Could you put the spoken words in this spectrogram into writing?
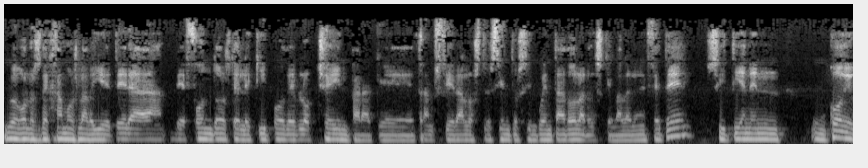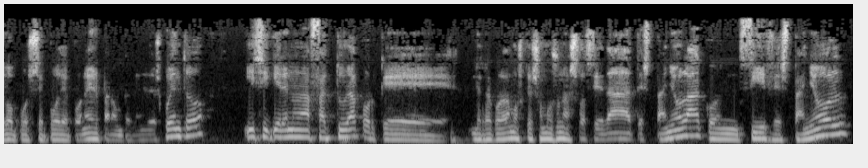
Luego los dejamos la billetera de fondos del equipo de blockchain para que transfiera los 350 dólares que vale el NFT. Si tienen un código, pues se puede poner para un pequeño descuento y si quieren una factura porque les recordamos que somos una sociedad española con CIF español,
